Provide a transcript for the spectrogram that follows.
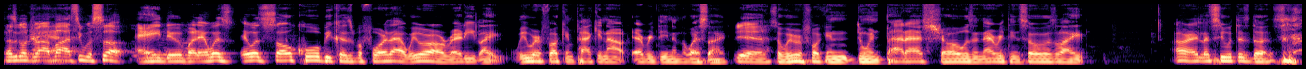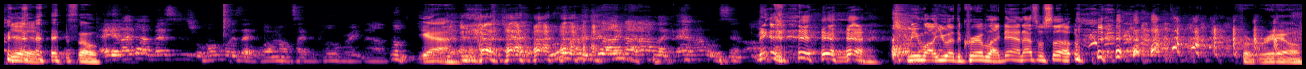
let's go drive by see what's up. Hey, dude, but it was it was so cool because before that we were already like we were fucking packing out everything in the West Side. Yeah. So we were fucking doing badass shows and everything. So it was like, all right, let's see what this does. Yeah. so Hey, and I got messages from homeboys like, well, I'm outside the club right now. yeah. I got out like, damn, I would have sent all. Meanwhile, you at the crib like, damn, that's what's up. For real. Yeah,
